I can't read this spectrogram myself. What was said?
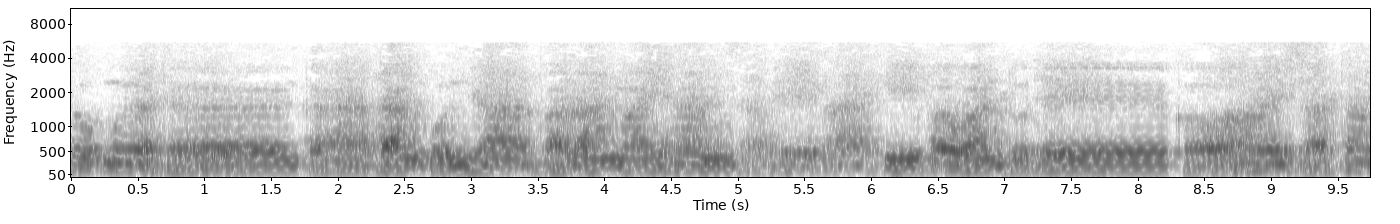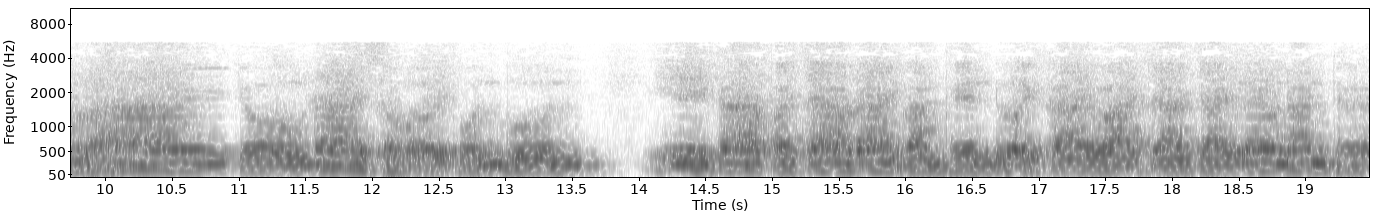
ทุกเมื่อเถิดกาตังคุณญาพลังไมหังสา คีพระวันตุเต ขอให้สัตว์ทั้งหลาย จงได้เสวยผลบุญ ที่ข้าพระเจ้าได้บำเพ็ญด้วยกายวาจาใจแล้วนั่นเถิ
